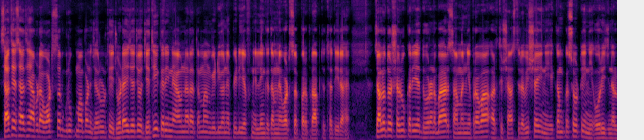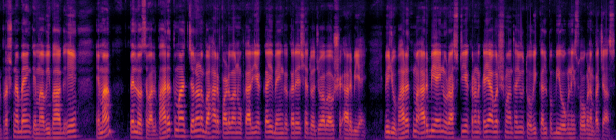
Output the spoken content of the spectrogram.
સાથે સાથે આપણા વોટ્સઅપ ગ્રુપમાં પણ જરૂરથી જોડાઈ જજો. જેથી કરીને આવનારા તમામ વીડિયો અને પીડીએફની લિંક તમને વોટ્સઅપ પર પ્રાપ્ત થતી રહે. ચાલો તો શરૂ કરીએ ધોરણ બાર, સામાન્ય પ્રવાહ, અર્થશાસ્ત્ર વિષયની એકમ કસોટીની ઓરિજિનલ પ્રશ્ન બેંક. એમાં વિભાગ એ, એમાં પહેલો સવાલ, ભારતમાં ચલણ બહાર પાડવાનું કાર્ય કઈ બેંક કરે છે? તો જવાબ આવશે આરબીઆઈ. બીજું, ભારતમાં આરબીઆઈનું રાષ્ટ્રીયકરણ કયા વર્ષમાં થયું? તો વિકલ્પ બી, ઓગણીસો ઓગણપચાસ.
